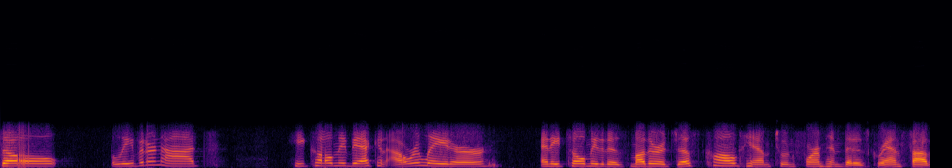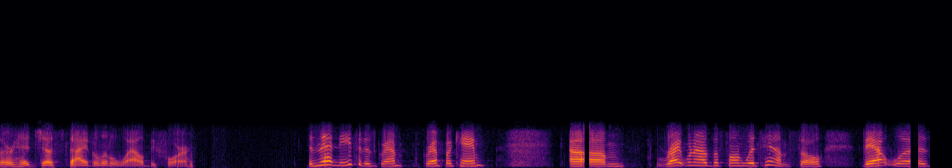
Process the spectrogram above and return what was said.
So, believe it or not, he called me back an hour later and he told me that his mother had just called him to inform him that his grandfather had just died a little while before. Isn't that neat that his grand grandpa came um right when I was on the phone with him. So that was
